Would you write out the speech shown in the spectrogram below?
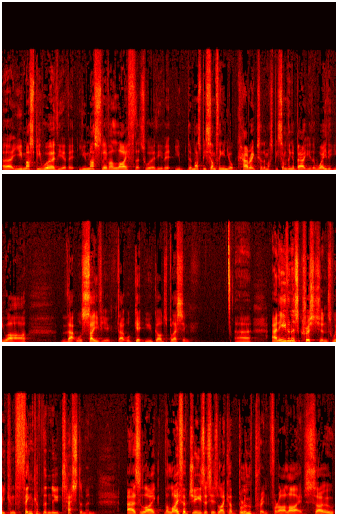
uh, you must be worthy of it. You must live a life that's worthy of it. You, there must be something in your character, there must be something about you, the way that you are, that will save you, that will get you God's blessing. Uh, and even as Christians, we can think of the New Testament as like the life of Jesus is like a blueprint for our lives. So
